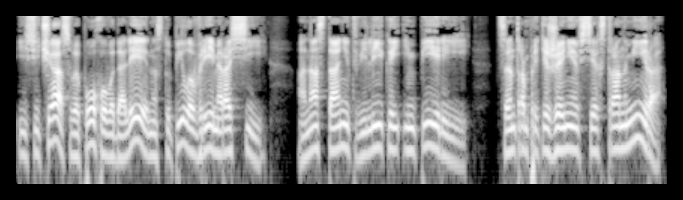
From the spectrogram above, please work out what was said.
И сейчас, в эпоху Водолея, наступило время России. Она станет великой империей, центром притяжения всех стран мира,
